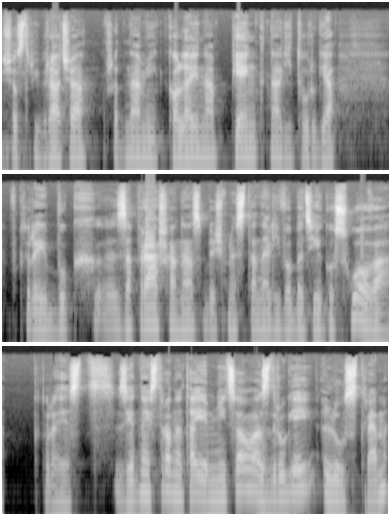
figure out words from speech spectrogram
Siostry i bracia, przed nami kolejna piękna liturgia, w której Bóg zaprasza nas, byśmy stanęli wobec Jego słowa, które jest z jednej strony tajemnicą, a z drugiej lustrem,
